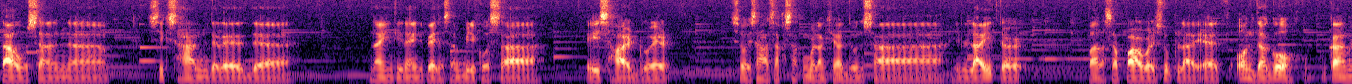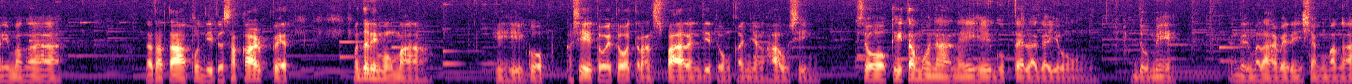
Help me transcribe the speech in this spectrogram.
1,699 pesos ang bili ko sa Ace Hardware. So isasaksak mo lang siya dun sa lighter para sa power supply at on the go. Pagka may mga natatapon dito sa carpet, madali mong mahihigop. Kasi ito, ito, transparent itong kanyang housing. So, kita mo na nahihigop talaga yung dumi. And then, marami rin siyang mga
